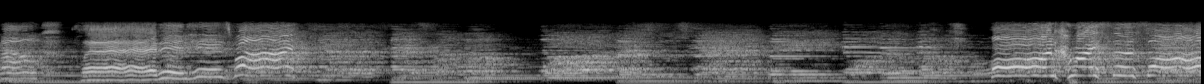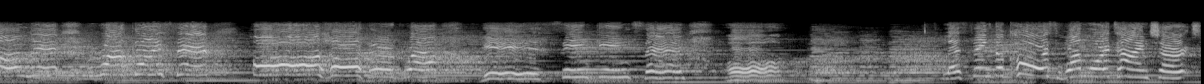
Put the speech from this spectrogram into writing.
found clad in his righteousness. On Christ the solid All Let's sing the chorus one more time, church.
